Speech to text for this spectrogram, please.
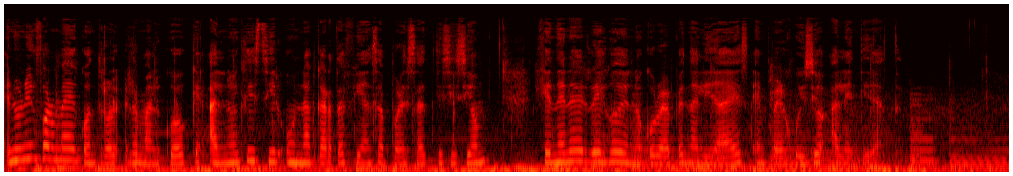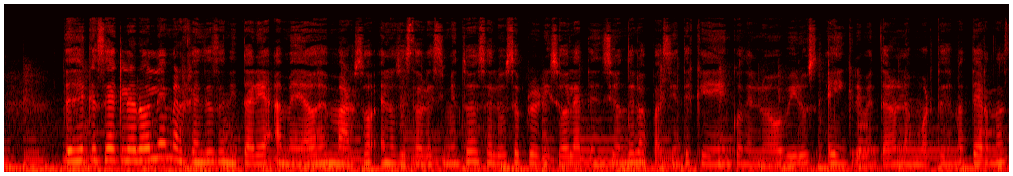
En un informe de control remarcó que al no existir una carta fianza por esta adquisición, genera el riesgo de no cobrar penalidades en perjuicio a la entidad. Desde que se declaró la emergencia sanitaria a mediados de marzo, en los establecimientos de salud se priorizó la atención de los pacientes que lleguen con el nuevo virus e incrementaron las muertes maternas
